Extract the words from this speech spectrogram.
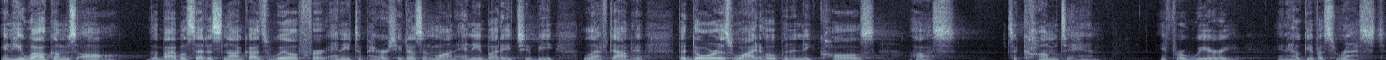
And he welcomes all. The Bible said it's not God's will for any to perish. He doesn't want anybody to be left out. The door is wide open and he calls us to come to him if we're weary and he'll give us rest.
